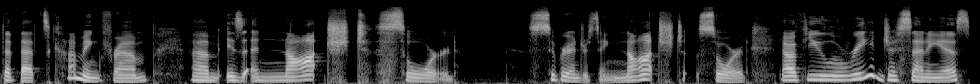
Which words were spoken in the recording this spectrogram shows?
that that's coming from um, is a notched sword. Super interesting. Notched sword. Now, if you read Gesenius,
